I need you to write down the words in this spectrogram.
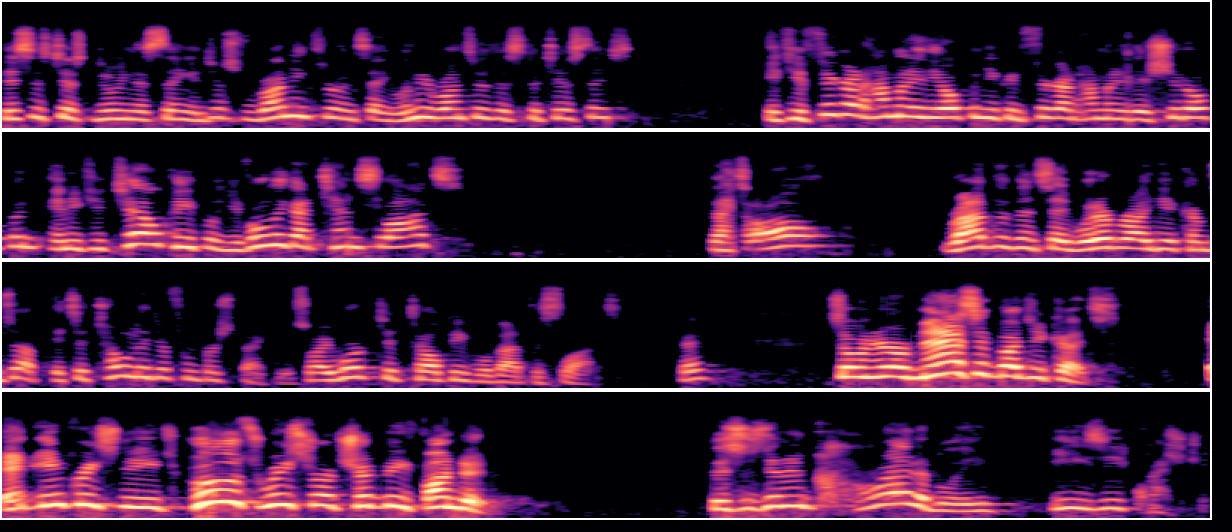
this is just doing this thing and just running through and saying, let me run through the statistics. If you figure out how many they open, you can figure out how many they should open. And if you tell people you've only got 10 slots, that's all, rather than say whatever idea comes up, it's a totally different perspective. So I work to tell people about the slots. Okay? So when there are massive budget cuts and increased needs, whose research should be funded? This is an incredibly easy question.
